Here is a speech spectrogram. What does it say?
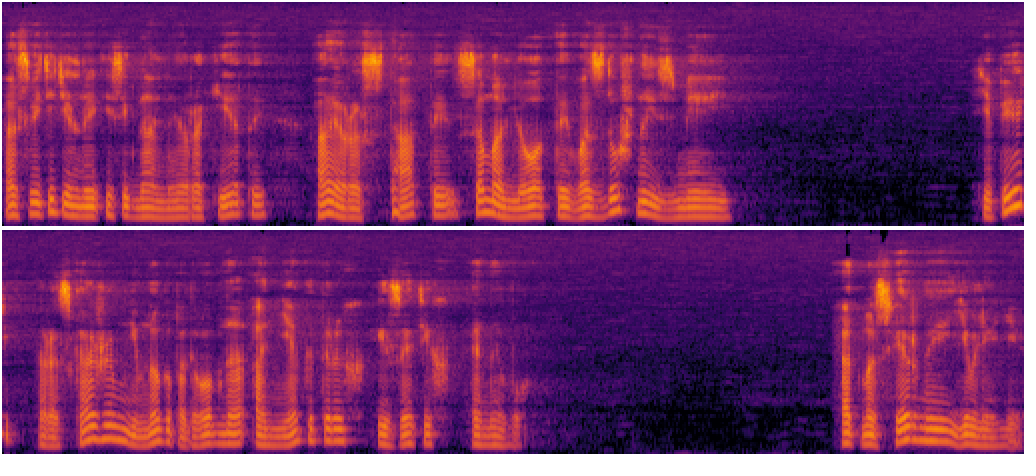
осветительные и сигнальные ракеты, аэростаты, самолеты, воздушные змеи. Теперь расскажем немного подробно о некоторых из этих НЛО. Атмосферные явления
